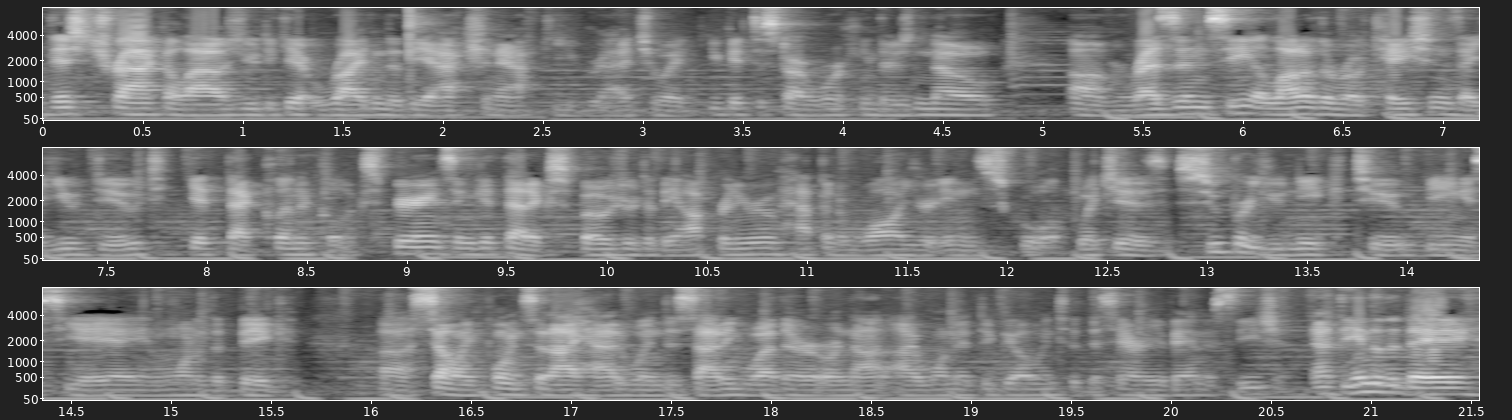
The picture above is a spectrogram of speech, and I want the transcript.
this track allows you to get right into the action after you graduate. You get to start working. There's no um, residency, a lot of the rotations that you do to get that clinical experience and get that exposure to the operating room happen while you're in school, which is super unique to being a CAA and one of the big uh, selling points that I had when deciding whether or not I wanted to go into this area of anesthesia. At the end of the day,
